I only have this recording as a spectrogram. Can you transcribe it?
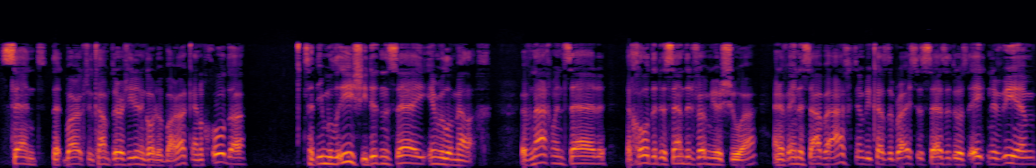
sent that Barak should come to her. She didn't go to Barak, and Choda said Imul Ish. She didn't say Imul Melech. Rav Nachman said Choda descended from Yeshua, and if Ein Saba asked him because the Brisa says that there was eight Nevi'im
